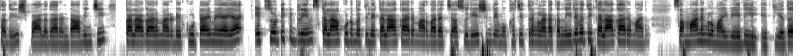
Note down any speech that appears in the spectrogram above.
സതീഷ് ബാലതാരൻ ഡാവിഞ്ചി കലാകാരന്മാരുടെ കൂട്ടായ്മയായ എക്സോട്ടിക് ഡ്രീംസ് കലാകുടുംബത്തിലെ കലാകാരന്മാർ വരച്ച സുരേഷിന്റെ മുഖചിത്രങ്ങളടക്കം നിരവധി കലാകാരന്മാർ സമ്മാനങ്ങളുമായി വേദിയിൽ എത്തിയത്.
